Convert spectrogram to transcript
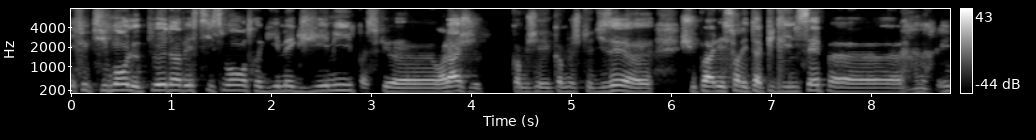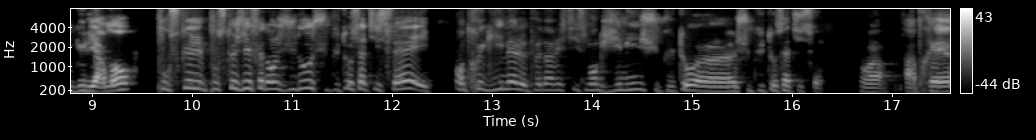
effectivement le peu d'investissement entre guillemets que j'y ai mis parce que euh, voilà, comme comme je te disais, euh, je suis pas allé sur les tapis de l'INSEP euh, régulièrement. Pour ce que que j'ai fait dans le judo, je suis plutôt satisfait et entre guillemets le peu d'investissement que j'ai mis, je suis plutôt je suis plutôt satisfait. Voilà. Après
